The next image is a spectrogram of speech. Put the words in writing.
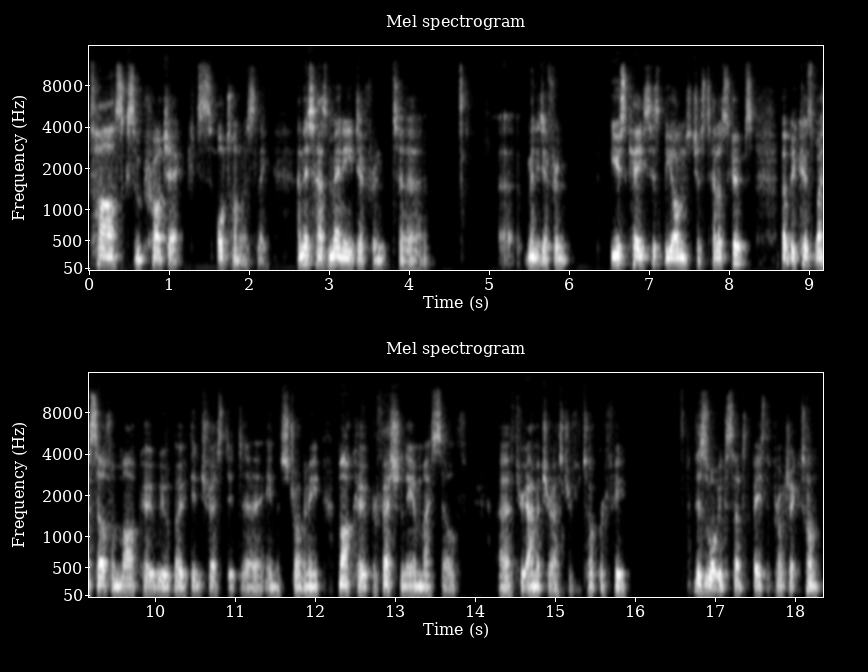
tasks and projects autonomously. And this has many different uh, uh, many different use cases beyond just telescopes. But because myself and Marco, we were both interested uh, in astronomy, Marco professionally and myself uh, through amateur astrophotography, this is what we decided to base the project on.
